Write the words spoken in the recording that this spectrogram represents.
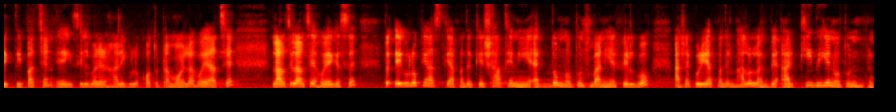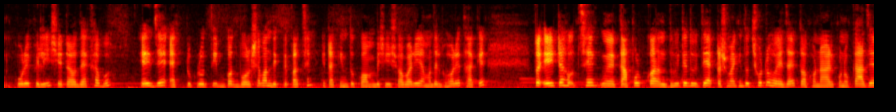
দেখতেই পাচ্ছেন, এই সিলভারের হাঁড়িগুলো কতটা ময়লা হয়ে আছে, লালচে লালচে হয়ে গেছে। তো এগুলোকে আজকে আপনাদেরকে সাথে নিয়ে একদম নতুন বানিয়ে ফেলব। আশা করি আপনাদের ভালো লাগবে। আর কি দিয়ে নতুন করে ফেলি সেটাও দেখাবো। এই যে এক টুকরো তিব্বত বলসাবান দেখতে পাচ্ছেন, এটা কিন্তু কম বেশি সবারই আমাদের ঘরে থাকে। তো এইটা হচ্ছে কাপড় ধুইতে ধুইতে একটা সময় কিন্তু ছোট হয়ে যায়, তখন আর কোনো কাজে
